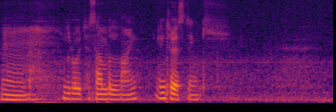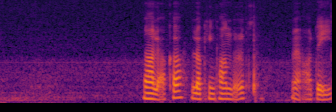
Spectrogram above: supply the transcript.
Hmm. Droid assembly line. Interesting. Ne alaka? Locking 100. Ya değil.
